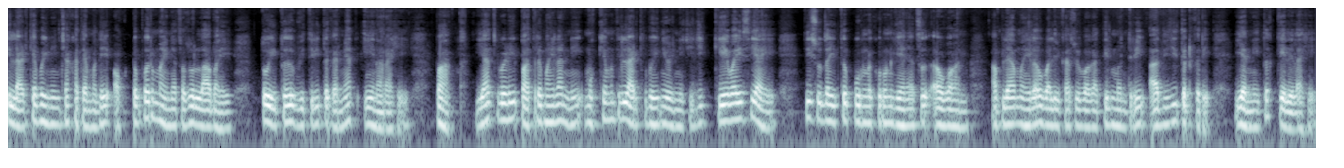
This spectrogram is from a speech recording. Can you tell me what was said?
की लाडक्या बहिणींच्या खात्यामध्ये ऑक्टोबर महिन्याचा जो लाभ आहे तो इथं वितरित करण्यात येणार आहे. पहा याचवेळी पात्र महिलांनी मुख्यमंत्री लाडकी बहीण योजनेची जी के वाय सी आहे ती सुद्धा इथं पूर्ण करून घेण्याचं आवाहन आपल्या महिला व बालविकास विभागातील मंत्री आदिजी तटकरे यांनी इथं केलेलं आहे.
